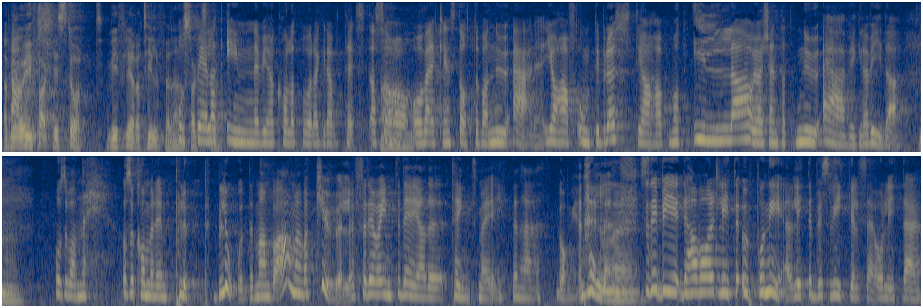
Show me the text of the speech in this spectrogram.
Ja, vi har ju faktiskt stått vid flera tillfällen. Och faktiskt. spelat in när vi har kollat på våra gravidtest. Alltså, Ah. Och verkligen stått och bara, nu är det. Jag har haft ont i bröst, jag har mått illa och jag har känt att nu är vi gravida. Mm. Och så bara, nej. Och så kommer det en plupp blod. Man bara, ah, men vad kul. För det var inte det jag hade tänkt mig den här gången heller. Nej. Så det, blir, det har varit lite upp och ner. Lite besvikelse och lite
